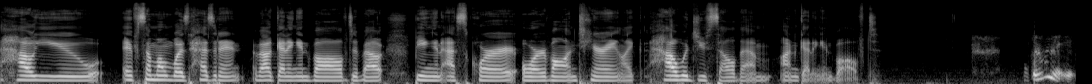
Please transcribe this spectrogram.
how you, if someone was hesitant about getting involved, about being an escort or volunteering, like how would you sell them on getting involved? Donate.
